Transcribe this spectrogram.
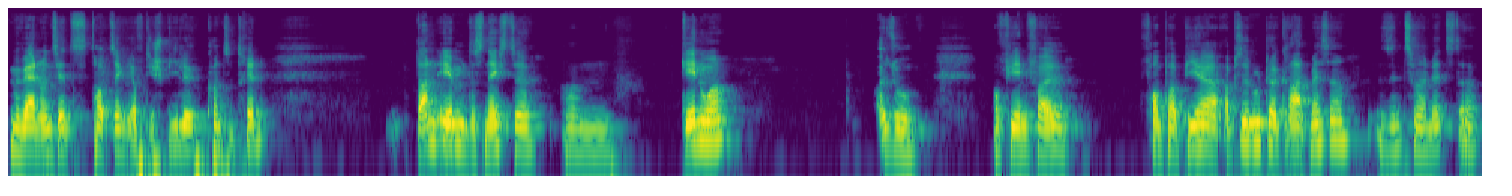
Wir werden uns jetzt hauptsächlich auf die Spiele konzentrieren. Dann eben das nächste ähm, Genua. Also auf jeden Fall vom Papier her absoluter Gradmesser. Sind zwar letzter,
